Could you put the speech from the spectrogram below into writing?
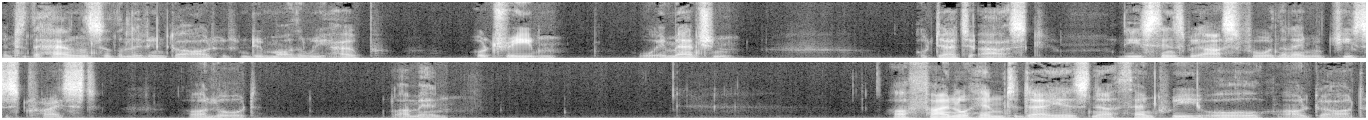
into the hands of the living God who can do more than we hope or dream or imagine or dare to ask. These things we ask for in the name of Jesus Christ, our Lord. Amen. Our final hymn today is Now Thank We All Our God.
